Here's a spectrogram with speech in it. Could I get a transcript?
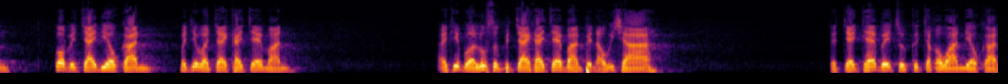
นก็เป็นใจเดียวกัน ไม่ใช่ว่าใจใครใจมัน ไอ้ที่บอกรู้สึกเป็นใจใครใจมันเป็นอวิชชา แต่ใจแท้บริสุทธิ์คือจักรวาลเดียวกัน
